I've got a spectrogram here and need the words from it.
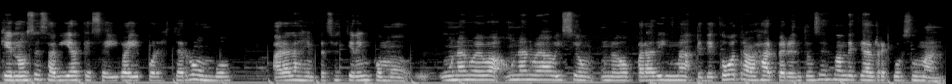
que no se sabía que se iba a ir por este rumbo. Ahora las empresas tienen como una nueva, una nueva visión, un nuevo paradigma de cómo trabajar, pero entonces, ¿dónde queda el recurso humano?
